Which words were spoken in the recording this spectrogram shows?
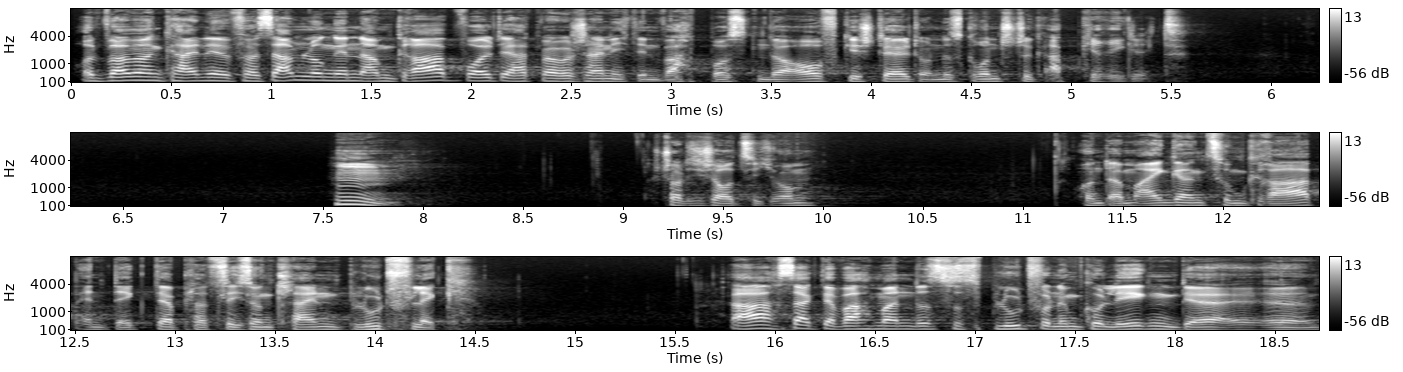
Und weil man keine Versammlungen am Grab wollte, hat man wahrscheinlich den Wachposten da aufgestellt und das Grundstück abgeriegelt. Hm. Stotti schaut sich um. Und am Eingang zum Grab entdeckt er plötzlich so einen kleinen Blutfleck. Ach, sagt der Wachmann, das ist das Blut von einem Kollegen, der, äh,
